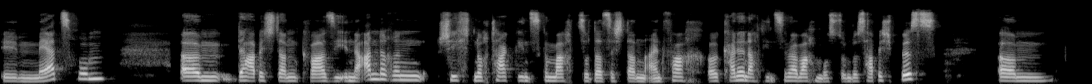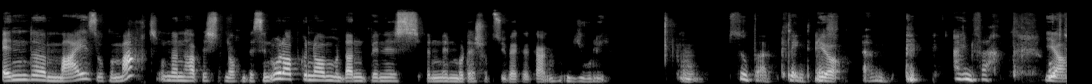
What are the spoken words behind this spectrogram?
im März rum, ähm, da habe ich dann quasi in einer anderen Schicht noch Tagdienst gemacht, so dass ich dann einfach äh, keine Nachtdienste mehr machen musste. Und das habe ich bis ähm, Ende Mai so gemacht. Und dann habe ich noch ein bisschen Urlaub genommen und dann bin ich in den Mutterschutz übergegangen im Juli. Super, klingt echt ja. ähm, einfach. Ja.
